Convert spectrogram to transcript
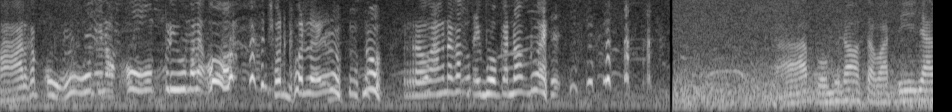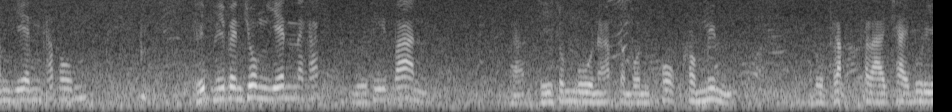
มาแล้วครับโอ้โหพี่น้องโอ้ปลิวมาแล้วโอ้ชนคนเลยนู่ระวังนะครับใส่หมวกกันน็อกด้วย ครับผมพี่น้องสวัสดียามเย็นครับผมคลิปนี้เป็นช่วงเย็นนะครับ อยู่ที่บ้านนะศรีสมบูรณ์นะครับตำบลโคกขมิ้นอำเภอพระพลายชัยบุรี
